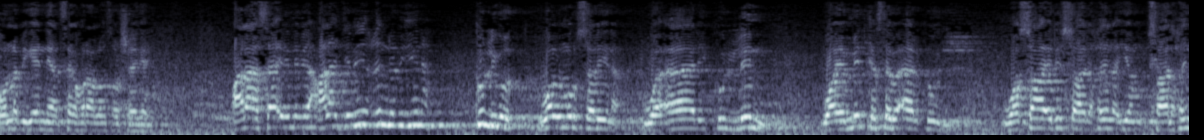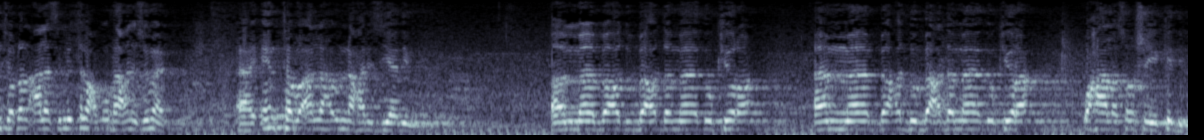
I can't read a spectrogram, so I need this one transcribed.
oo nabigeenna isaga horaa loo soo sheegay. Calaa saa'iri nabiyin calaa jamiici nabiyiina kulligood waalmursaliina wa aali kullin. Waayo mid kastaba aalkoodii wa saa'iri saalixiina iyo saalixiintii o dhan calaa sabiili tabac buu raacina somaali intaba allah u naxariisiyaadigu amaa bacdu bacda maa dukira amaa bacdu bacda maa dukira waxaa la soo sheegay kadib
